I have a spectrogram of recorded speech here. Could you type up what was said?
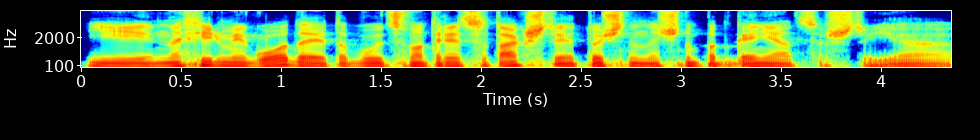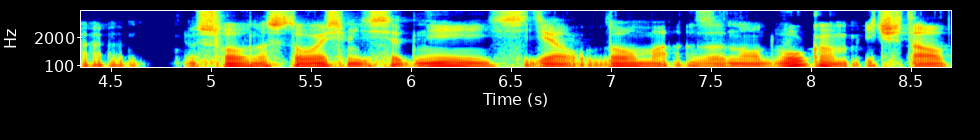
И на фильме года это будет смотреться так, что я точно начну подгоняться, что я условно 180 дней сидел дома за ноутбуком и читал,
